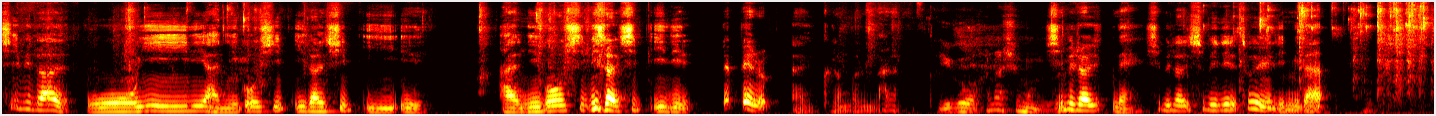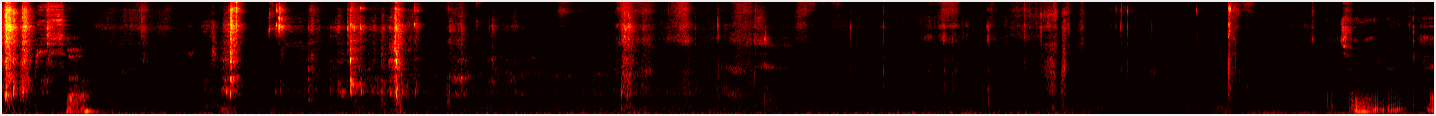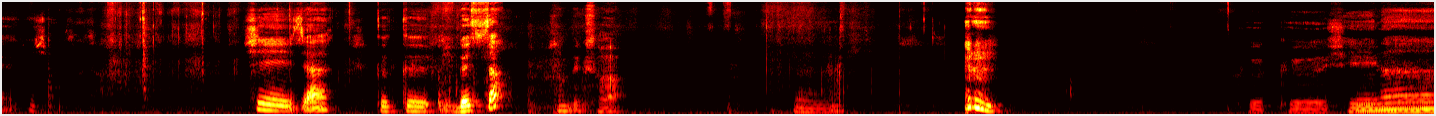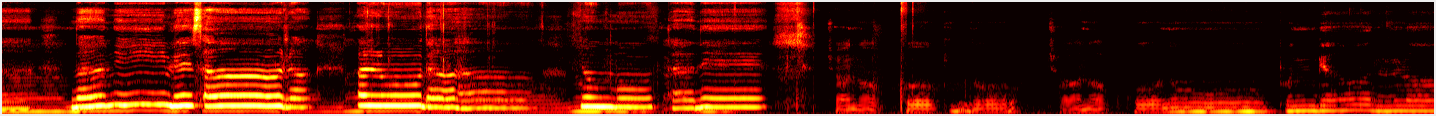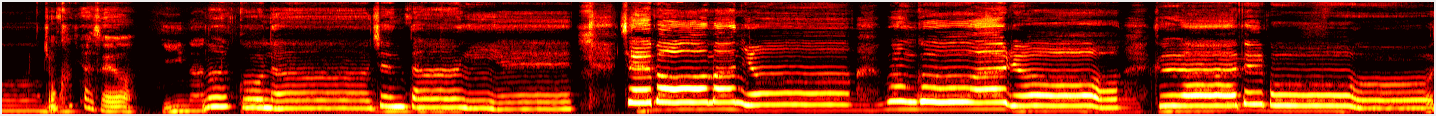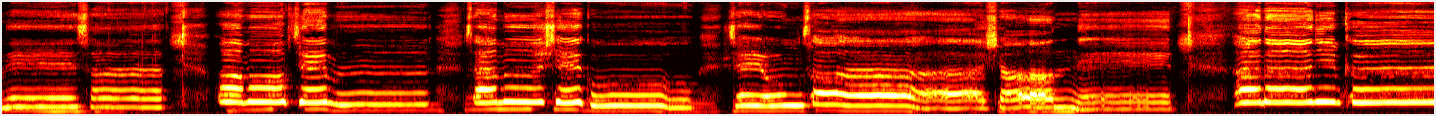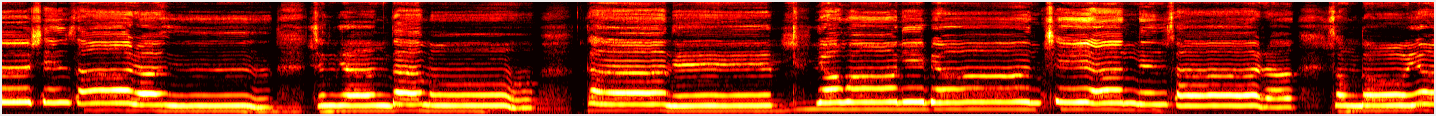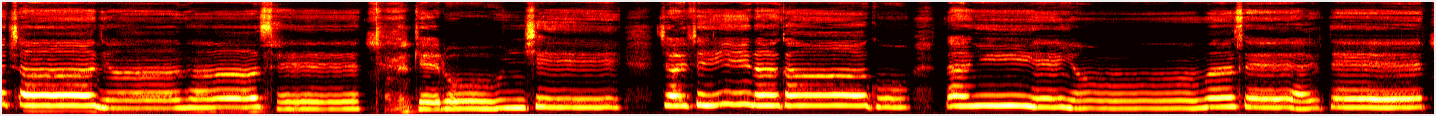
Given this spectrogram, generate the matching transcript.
11월 5일이 아니고 11월 12일 아니고 11월 11일 빼빼로 아유 그런 거는 말은 이거 하나씩 먹는 거 11월 네 11월 11일 토요일입니다. 비싸. 주님 함께 해주시옵소서. 시작 그 그 몇 사? 304. 그 크신 하나님의 사랑 말로 다 용 못하네 저 높고 노, 저 높고 높은 별을 넘어 좀 크게 하세요 이낮 넓고 낮은 땅 위에 제범 괴로운 시절 지나가고 땅 위에 영화세 할 때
